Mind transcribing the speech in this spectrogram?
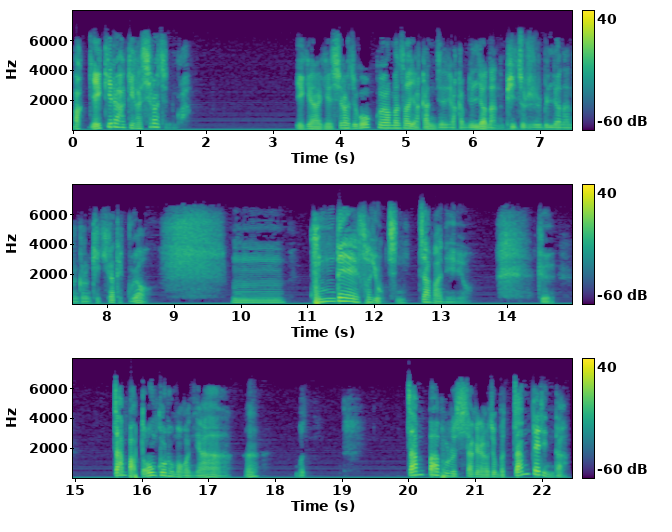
막 얘기를 하기가 싫어지는 거야. 얘기하기 싫어지고 그러면서 약간 이제 약간 밀려나는 비주를 밀려나는 그런 계기가 됐고요. 음 군대에서 욕 진짜 많이 해요. 그 짬밥 똥꼬로 먹었냐? 어? 뭐 짬밥으로 시작을 해가지고 뭐 짬 때린다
